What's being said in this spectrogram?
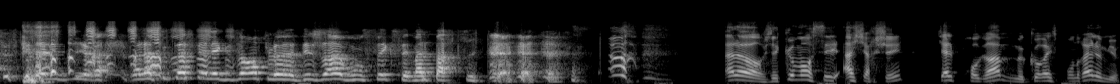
c'est ce que j'allais dire. Voilà tout à fait l'exemple euh, déjà où on sait que c'est mal parti. Alors, j'ai commencé à chercher quel programme me correspondrait le mieux.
